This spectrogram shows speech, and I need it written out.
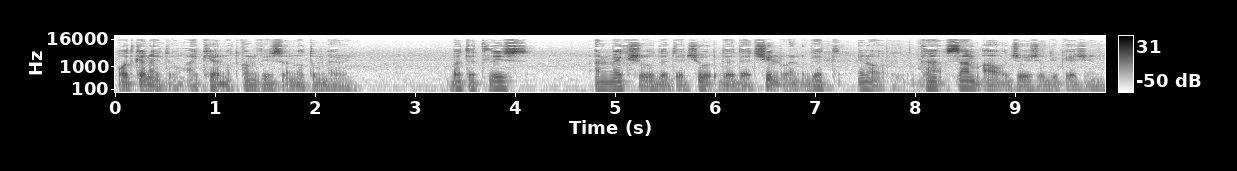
What can I do? I cannot convince her not to marry. But at least and make sure that the, that the children get, you know, somehow Jewish education.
